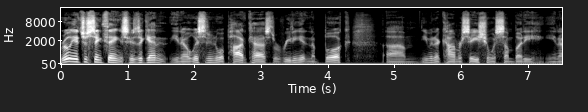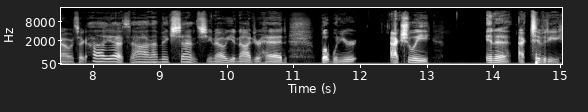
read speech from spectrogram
really interesting things because, again, you know, listening to a podcast or reading it in a book, um, even a conversation with somebody, you know, it's like, oh, yeah, it's, oh, that makes sense. You know, you nod your head. But when you're actually in an activity,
